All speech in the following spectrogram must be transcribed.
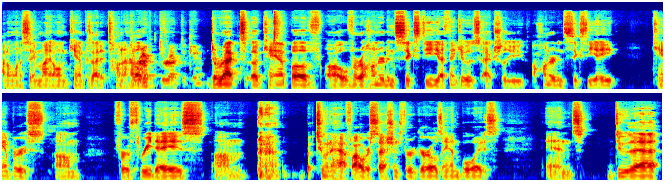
I don't want to say my own camp because I had a ton of help. Direct, direct a camp. Direct a camp of uh, over 160. I think it was actually 168 campers um, for three days, um, but two and a half hour sessions for girls and boys, and do that,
